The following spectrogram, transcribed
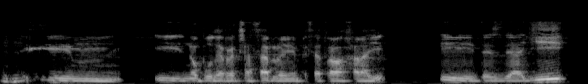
y, no pude rechazarlo y empecé a trabajar allí. Y desde allí,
